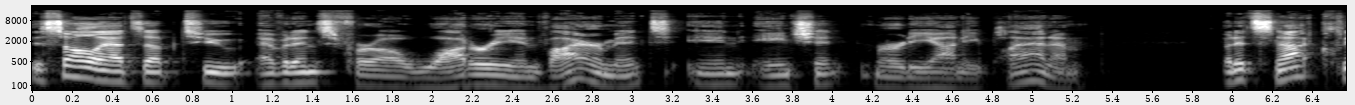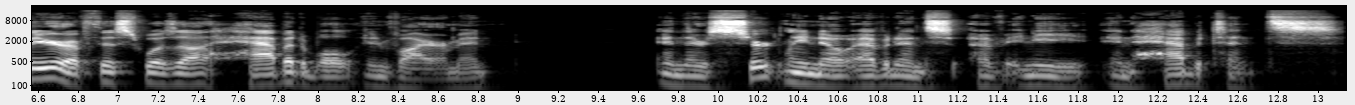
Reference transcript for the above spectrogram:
This all adds up to evidence for a watery environment in ancient Meridiani Planum, but it's not clear if this was a habitable environment, and there's certainly no evidence of any inhabitants.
